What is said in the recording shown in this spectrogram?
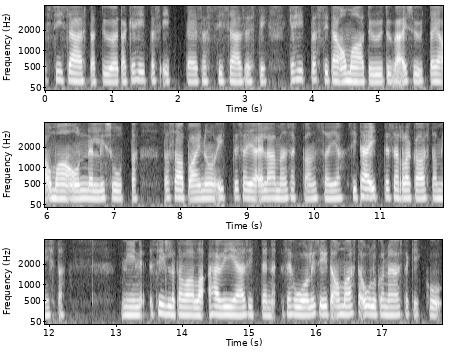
sisäistä työtä, kehittäisi itteensä sisäisesti, kehittäisi sitä omaa tyytyväisyyttä ja omaa onnellisuutta, tasapainoa itsensä ja elämänsä kanssa ja sitä itsensä rakastamista, niin sillä tavalla häviää sitten se huoli siitä omasta ulkonäöstäkin, kun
